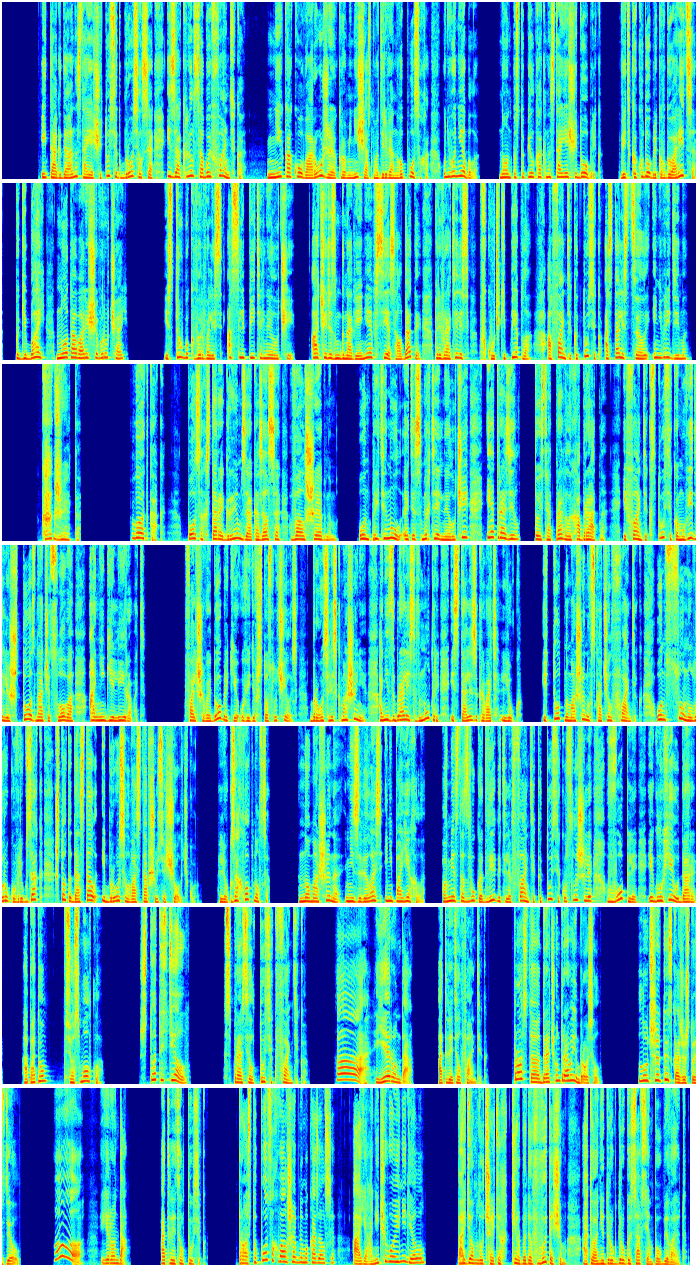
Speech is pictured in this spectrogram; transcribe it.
И тогда настоящий Тусик бросился и закрыл собой Фантика. Никакого оружия, кроме несчастного деревянного посоха, у него не было. Но он поступил как настоящий добрик. Ведь, как у добриков говорится, погибай, но товарища выручай. Из трубок вырвались ослепительные лучи, а через мгновение все солдаты превратились в кучки пепла, а Фантик и Тусик остались целы и невредимы. Как же это? Вот как. Посох старой Грымзы оказался волшебным. Он притянул эти смертельные лучи и отразил, то есть отправил их обратно. И Фантик с Тусиком увидели, что значит слово «аннигилировать». Фальшивые добрики, увидев, что случилось, бросились к машине. Они забрались внутрь и стали закрывать люк. И тут на машину вскочил Фантик. Он сунул руку в рюкзак, что-то достал и бросил в оставшуюся щелочку. Люк захлопнулся. Но машина не завелась и не поехала. Вместо звука двигателя Фантик и Тусик услышали вопли и глухие удары. А потом все смолкло. «Что ты сделал?» — спросил Тусик Фантика. «А, ерунда», — ответил Фантик. «Просто драчун травы им бросил. Лучше ты скажи, что сделал». «А, ерунда», — ответил Тусик. «Просто посох волшебным оказался, а я ничего и не делал». Пойдем лучше этих кирбодов вытащим, а то они друг друга совсем поубивают.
